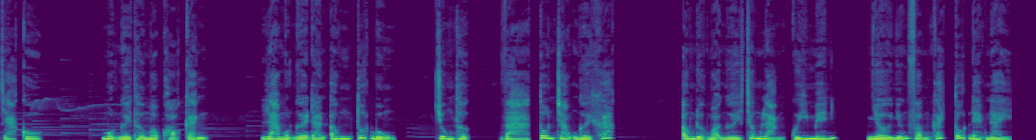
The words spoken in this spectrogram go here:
cha cô, một người thờ mộc họ cảnh, là một người đàn ông tốt bụng, trung thực và tôn trọng người khác. Ông được mọi người trong làng quý mến nhờ những phẩm cách tốt đẹp này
